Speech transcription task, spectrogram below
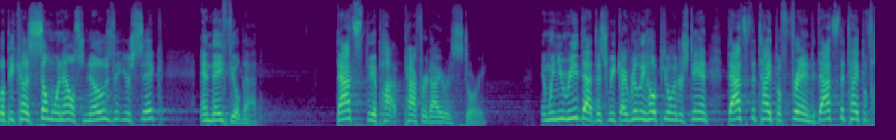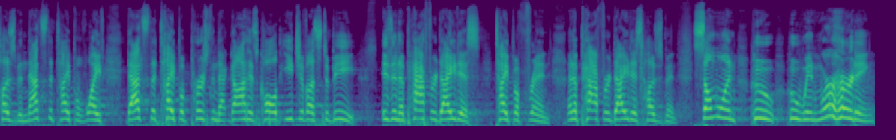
but because someone else knows that you're sick and they feel bad. That's the Epaphroditus story. And when you read that this week, I really hope you'll understand that's the type of friend, that's the type of husband, that's the type of wife, that's the type of person that God has called each of us to be. Is an Epaphroditus type of friend, an Epaphroditus husband, someone who who when we're hurting,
